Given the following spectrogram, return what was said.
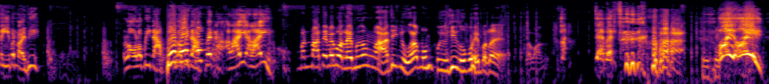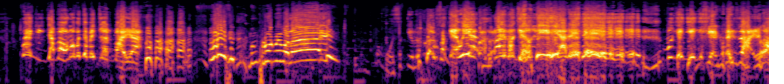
ตีมันหน่อยพี่ เราเรามีดาบเรามีดาบเป็นอะอะไรอะไร มันมาเต็มไปหมดเลยมึงต้องหาที่อยู่แล้วมุมกูอยู่ที่สูงกูเห็นหมดเลยระวังเจมันเฮ้ยเฮ้ยแม่งอย่าบอกนะมันจะไม่เกิดใหม่อะเฮ้ยมึงพลุนไปหมดเลยโอ้โหสกิลเลยสกิลเฮียไอ้ยสกิลเฮียนี่มึงจะยิงเขียงไปไหนวะ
